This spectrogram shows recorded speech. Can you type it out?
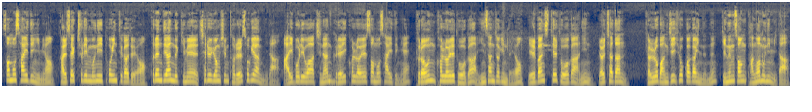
서모 사이딩이며 갈색 출입문이 포인트가 되어 트렌디한 느낌의 체류형 쉼터를 소개합니다. 아이보리와 진한 그레이 컬러의 서모 사이딩에 브라운 컬러의 도어가 인상적인데요. 일반 스틸 도어가 아닌 열차단, 결로 방지 효과가 있는 기능성 방어문입니다.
